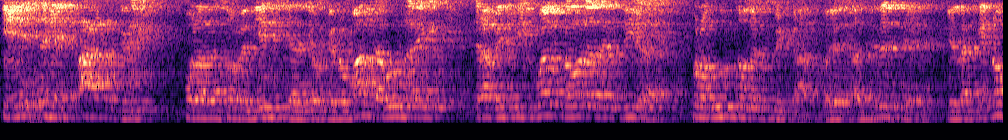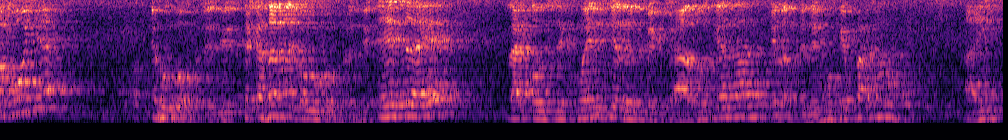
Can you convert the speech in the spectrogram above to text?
que ese es el pago por la desobediencia a Dios, que nos manda uno ahí las 24 horas del día, producto del pecado. Así decía que la que no fuya es un hombre, decir, te casaste con un hombre. esa es la consecuencia del pecado de Adán, que la tenemos que pagar ahí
